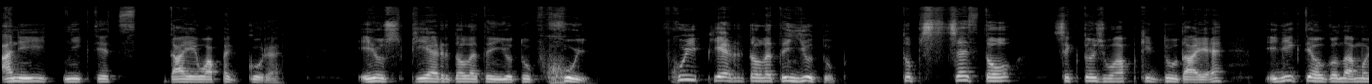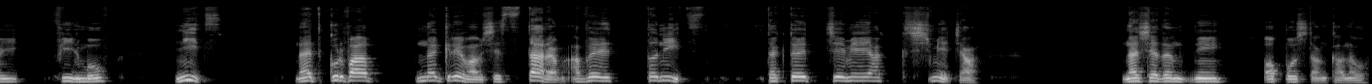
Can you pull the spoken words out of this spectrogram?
ani nikt nie daje łapek górę. I już pierdolę ten YouTube chuj. W chuj pierdolę ten YouTube. To przez to, że ktoś łapki dół daje i nikt nie ogląda moich filmów. Nic. Nawet kurwa nagrywam się, staram, a wy to nic. Traktujecie mnie jak śmiecia. Na 7 dni opuszczam kanał.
